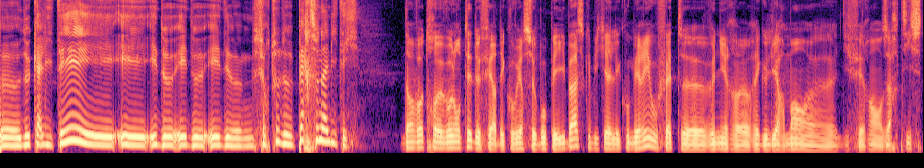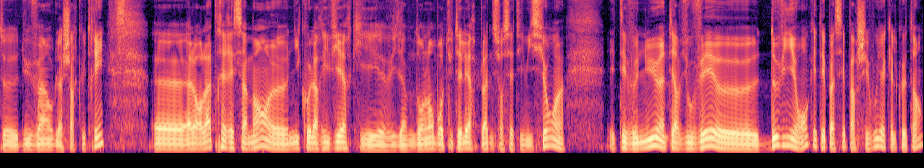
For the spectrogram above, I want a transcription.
euh, de qualité et, et- de, et, de, et de surtout de personnalité. Dans votre volonté de faire découvrir ce beau Pays basque, Michael Lecumberi, vous faites euh, venir euh, régulièrement euh, différents artistes du vin ou de la charcuterie. Alors là, très récemment, Nicolas Rivière, qui évidemment dans l'ombre tutélaire plane sur cette émission, était venu interviewer deux vignerons qui étaient passés par chez vous il y a quelque temps.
